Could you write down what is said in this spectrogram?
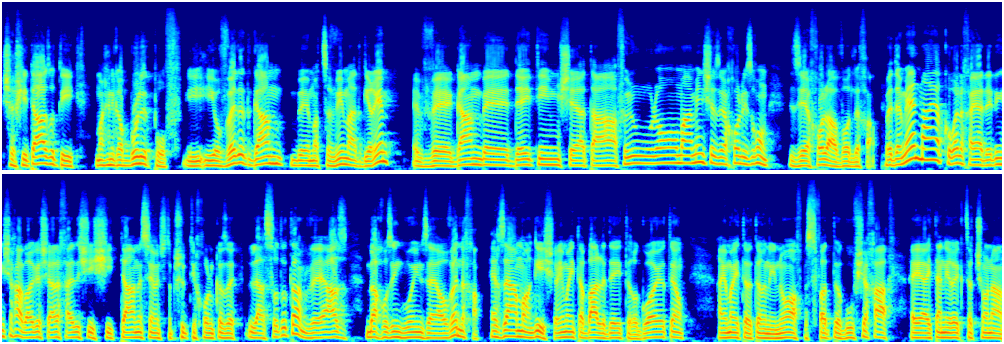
שהשיטה הזאת היא מה שנקרא bulletproof, היא, היא עובדת גם במצבים מאתגרים וגם בדייטים שאתה אפילו לא מאמין שזה יכול לזרום, זה יכול לעבוד לך. ודמיין מה היה קורה לחיי ה dating שלך ברגע שהיה לך איזושהי שיטה מסוימת שאתה פשוט יכול כזה לעשות אותה, ואז באחוזים גבוהים זה היה עובד לך. איך זה היה מרגיש? האם היית בא לדייט רגוע יותר? האם היית יותר נינוח בשפת הגוף שלך? היית נראה קצת שונה?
